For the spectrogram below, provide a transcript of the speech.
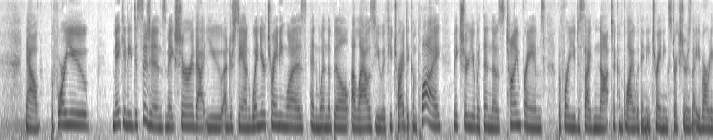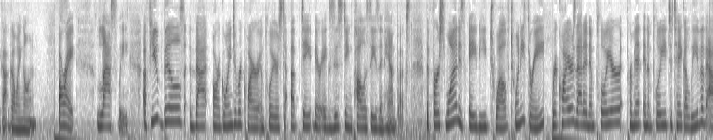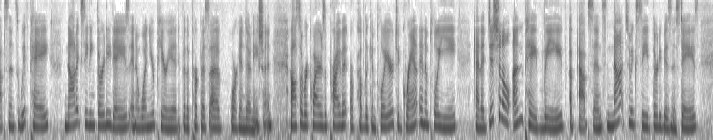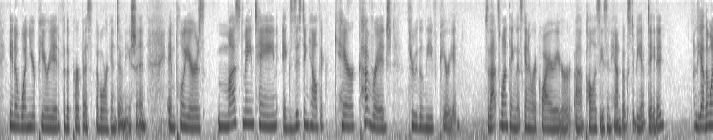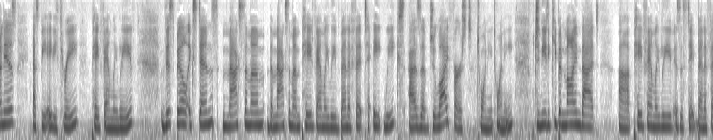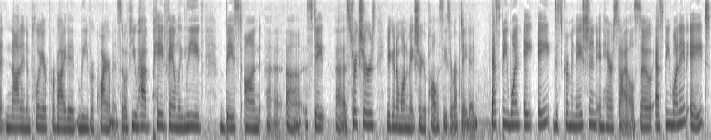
Now, before you make any decisions, make sure that you understand when your training was and when the bill allows you. If you tried to comply, make sure you're within those time frames before you decide not to comply with any training strictures that you've already got going on. All right. Lastly, a few bills that are going to require employers to update their existing policies and handbooks. The first one is AB 1223, requires that an employer permit an employee to take a leave of absence with pay not exceeding 30 days in a one year period for the purpose of organ donation. It also requires a private or public employer to grant an employee an additional unpaid leave of absence not to exceed 30 business days in a one year period for the purpose of organ donation. Employers must maintain existing health care coverage through the leave period. So that's one thing that's going to require your uh, policies and handbooks to be updated. And the other one is SB 83, paid family leave. This bill extends maximum the maximum paid family leave benefit to 8 weeks as of July 1st, 2020. But you need to keep in mind that uh, paid family leave is a state benefit, not an employer provided leave requirement. So if you have paid family leave based on uh, uh, state uh, strictures, you're going to want to make sure your policies are updated. SB 188, discrimination in hairstyles. So SB 188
